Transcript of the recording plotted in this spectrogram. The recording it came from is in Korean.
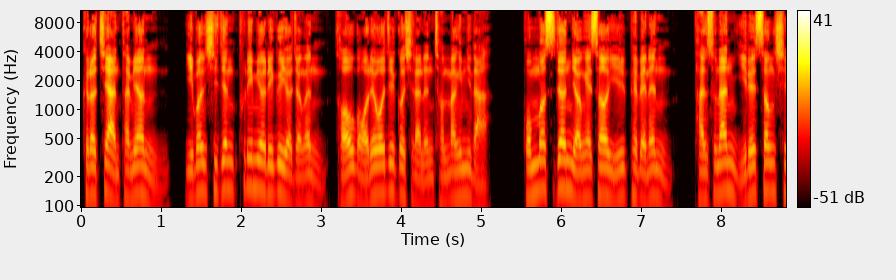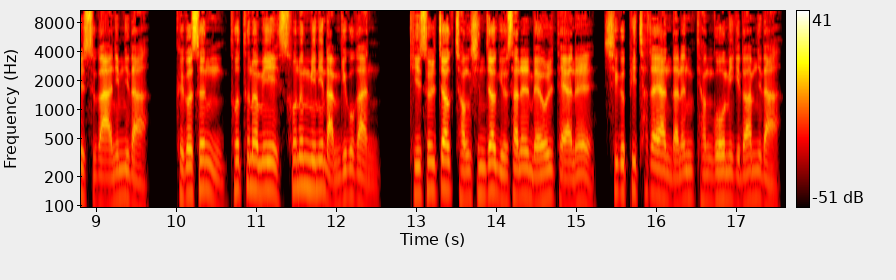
그렇지 않다면 이번 시즌 프리미어리그 여정은 더욱 어려워질 것이라는 전망입니다. 본머스전 0에서 1패배는 단순한 일회성 실수가 아닙니다. 그것은 토트넘이 손흥민이 남기고 간 기술적 정신적 유산을 메울 대안을 시급히 찾아야 한다는 경고음이기도 합니다.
